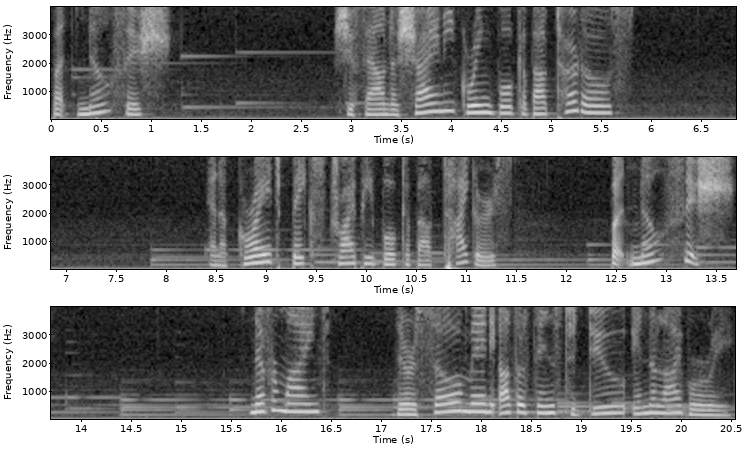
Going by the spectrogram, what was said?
but no fish. She found a shiny green book about turtles, and a great big stripy book about tigers, but no fish. Never mind, there are so many other things to do in the library.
